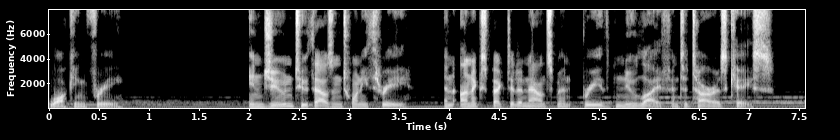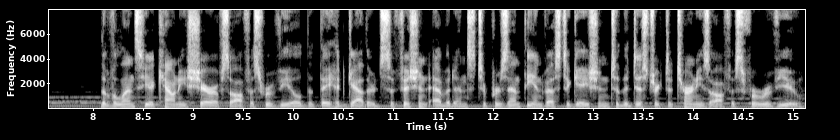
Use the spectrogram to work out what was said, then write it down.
walking free. In June 2023, an unexpected announcement breathed new life into Tara's case. The Valencia County Sheriff's Office revealed that they had gathered sufficient evidence to present the investigation to the District Attorney's Office for review,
